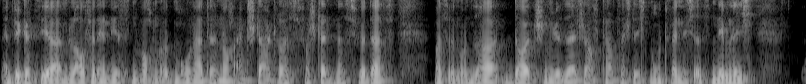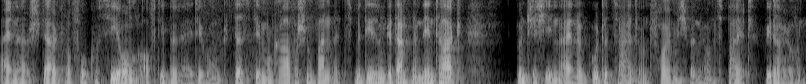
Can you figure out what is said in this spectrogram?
entwickelt sie ja im Laufe der nächsten Wochen und Monate noch ein stärkeres Verständnis für das, was in unserer deutschen Gesellschaft tatsächlich notwendig ist, nämlich eine stärkere Fokussierung auf die Bewältigung des demografischen Wandels. Mit diesen Gedanken in den Tag wünsche ich Ihnen eine gute Zeit und freue mich, wenn wir uns bald wieder hören.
